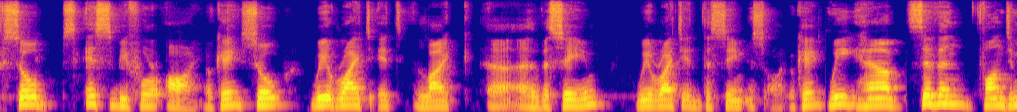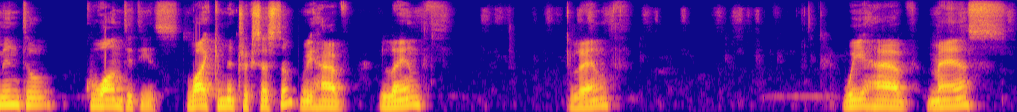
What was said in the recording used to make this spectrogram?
So S before I, okay? So we write it like uh, the same we write it the same as SI, okay? We have seven fundamental quantities like metric system. We have length, length. We have mass.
